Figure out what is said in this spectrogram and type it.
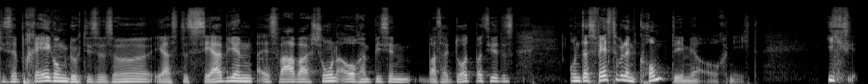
diese Prägung durch dieses oh, erstes Serbien, es war aber schon auch ein bisschen, was halt dort passiert ist. Und das Festival entkommt dem ja auch nicht. Ich,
